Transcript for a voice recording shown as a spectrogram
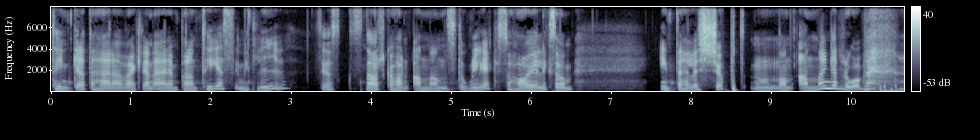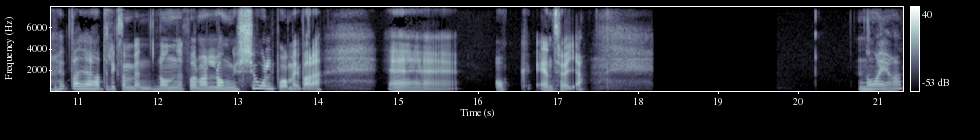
tänker att det här verkligen är en parentes i mitt liv. Så jag snart ska ha en annan storlek så har jag liksom inte heller köpt någon annan garderob. Utan jag hade liksom en, någon form av långkjol på mig bara. Eh, och en tröja. Nåja.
